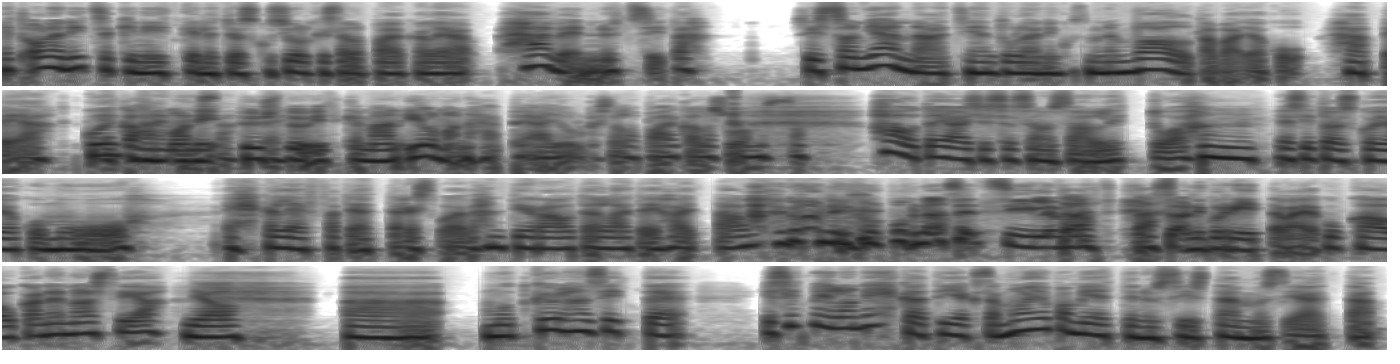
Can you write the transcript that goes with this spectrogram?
että olen itsekin itkenyt joskus julkisella paikalla ja hävennyt sitä. Siis se on jännää, että siihen tulee niinku semmoinen valtava joku häpeä. Kuinka moni pystyy tehdä. itkemään ilman häpeää julkisella paikalla Suomessa? Hautajaisissa se on sallittua. Mm. Ja sitten olisiko joku muu ehkä leffateatterissa voi vähän tirautella, että ei haittaa vaikka on niin punaiset silmät. Totta. Se on niin riittävä joku kaukainen asia. Joo. Äh, Mutta kyllähän sitten, ja sitten meillä on ehkä, tiedätkö, mä oon jopa miettinyt siis tämmöisiä, että –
